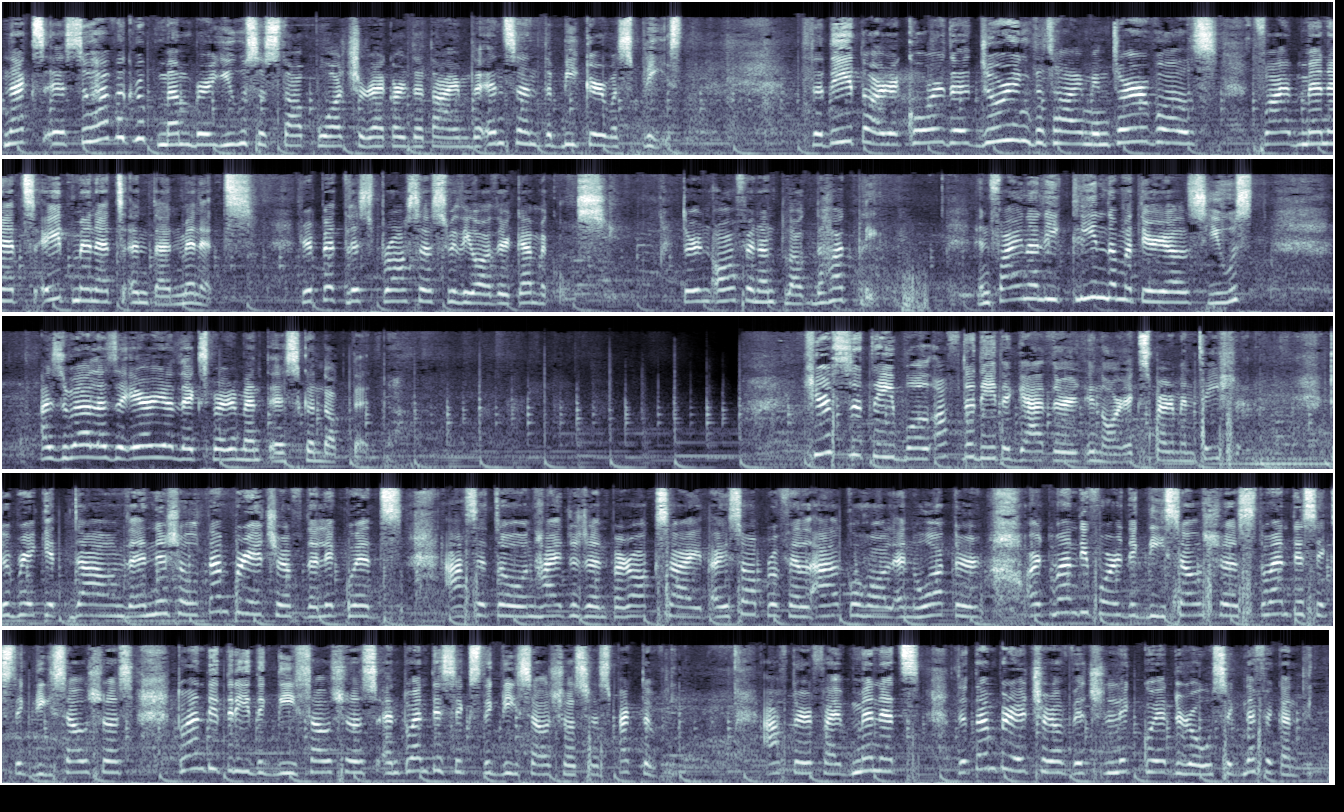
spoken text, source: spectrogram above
Next is to have a group member use a stopwatch to record the time the instant the beaker was placed. The data are recorded during the time intervals 5 minutes, 8 minutes, and 10 minutes. Repeat this process with the other chemicals. Turn off and unplug the hot plate. And finally, clean the materials used as well as the area the experiment is conducted. Here's the table of the data gathered in our experimentation. To break it down, the initial temperature of the liquids, acetone, hydrogen peroxide, isopropyl alcohol, and water are 24 degrees Celsius, 26 degrees Celsius, 23 degrees Celsius, and 26 degrees Celsius respectively. After 5 minutes, the temperature of each liquid rose significantly.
